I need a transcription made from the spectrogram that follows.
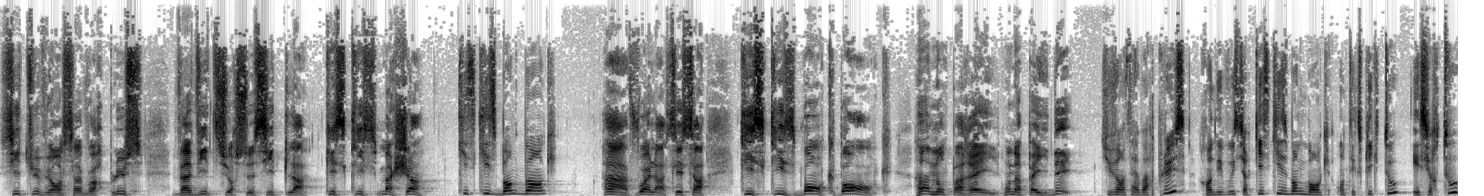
Si tu veux en savoir plus, va vite sur ce site-là. Kiss kiss machin. Kiss Kiss Bank Bank. Ah, voilà, c'est ça. Kiss Kiss Bank Bank. Un nom pareil, on n'a pas idée. Tu veux en savoir plus? Rendez-vous sur Kiss Kiss Bank Bank. On t'explique tout et surtout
